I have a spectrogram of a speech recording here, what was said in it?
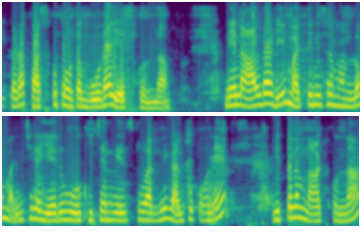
ఇక్కడ పసుపు తోట కూడా వేసుకుందాం. నేను ఆల్రెడీ మట్టి మిశ్రమంలో మంచిగా ఎరువు కిచెన్ వేస్ట్ అన్నీ కలుపుకొనే విత్తనం నాటుకున్నా.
